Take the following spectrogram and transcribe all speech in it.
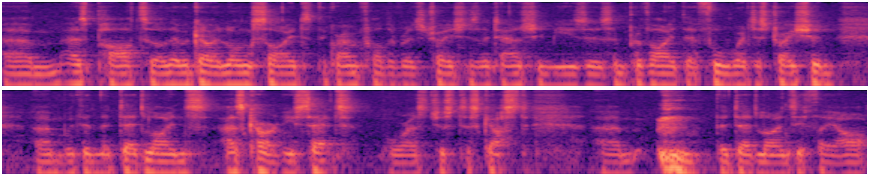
um, as part or they would go alongside the grandfather registrations of the downstream users and provide their full registration um, within the deadlines as currently set or as just discussed um, the deadlines if they are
